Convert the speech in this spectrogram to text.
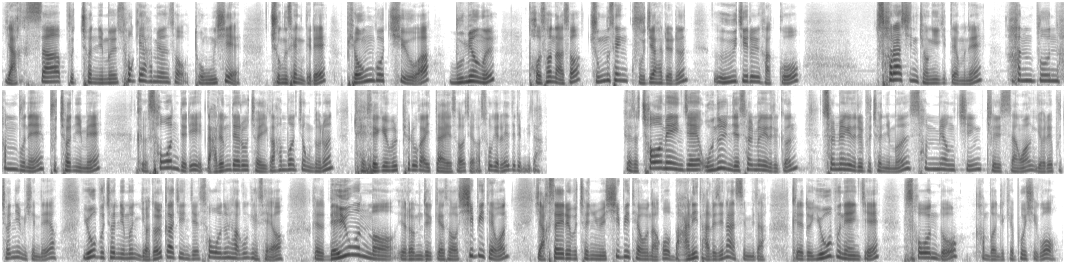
약사 부처님을 소개하면서 동시에 중생들의 병고 치유와 무명을 벗어나서 중생 구제하려는 의지를 갖고 설하신 경이기 때문에 한 분한 한 분의 부처님의 그 서원들이 나름대로 저희가 한 번 정도는 되새겨볼 필요가 있다 해서 제가 소개를 해드립니다. 그래서 처음에 이제 오늘 이제 설명해 드릴 건 설명해 드릴 부처님은 선명칭 길상왕 열의 부처님이신데요. 요 부처님은 여덟 가지 이제 서원을 하고 계세요. 그래서 내용은 뭐 여러분들께서 12대원 약사열의 부처님의 12대원하고 많이 다르지는 않습니다. 그래도 요 분의 이제 서원도 한번 이렇게 보시고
